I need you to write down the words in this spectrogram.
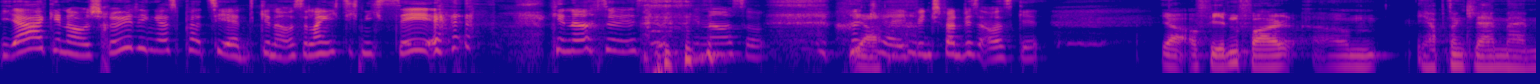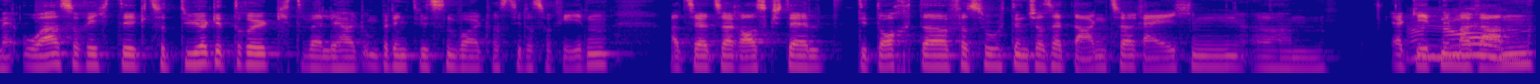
ja, genau, Schrödingers Patient, genau, solange ich dich nicht sehe. Genau so ist es, genau so. Okay, ja. ich bin gespannt, wie es ausgeht. Ja, auf jeden Fall. Ähm, ich habe dann gleich mein, mein Ohr so richtig zur Tür gedrückt, weil ich halt unbedingt wissen wollte, was die da so reden. Hat sich halt so herausgestellt, die Tochter versucht den schon seit Tagen zu erreichen. Ähm, er geht oh no. nicht mehr ran.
